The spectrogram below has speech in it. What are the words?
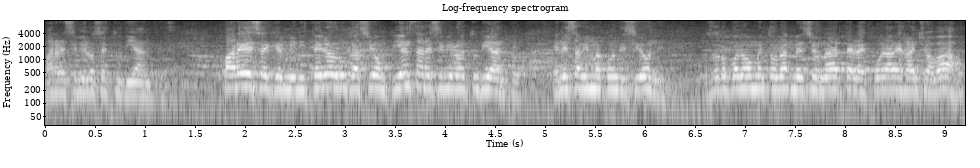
para recibir los estudiantes. Parece que el Ministerio de Educación piensa recibir los estudiantes en esas mismas condiciones. Nosotros podemos mencionarte la escuela de Rancho Abajo,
